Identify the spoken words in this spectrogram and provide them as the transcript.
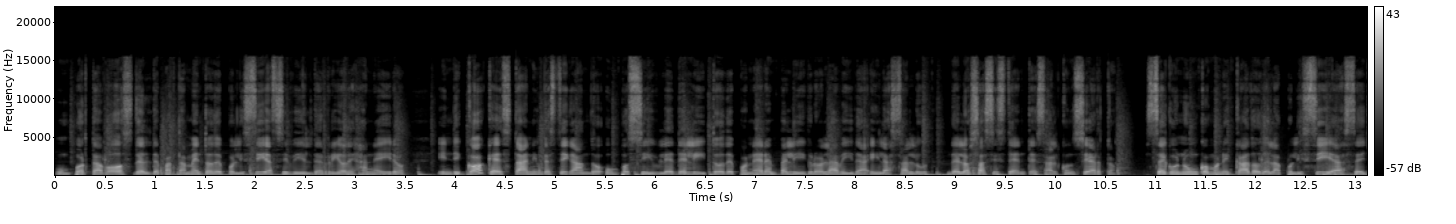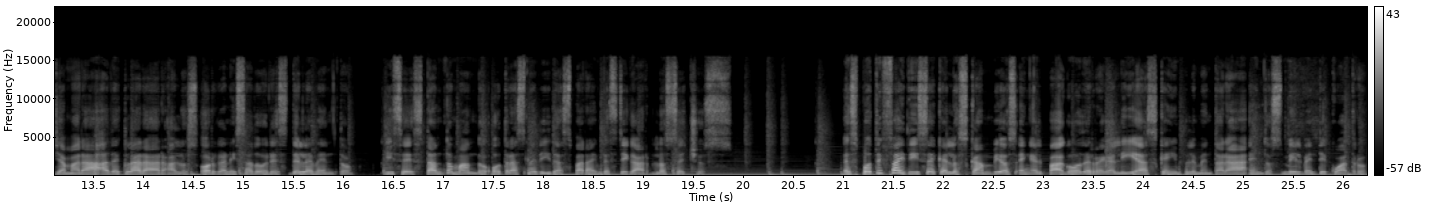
Un portavoz del Departamento de Policía Civil de Río de Janeiro indicó que están investigando un posible delito de poner en peligro la vida y la salud de los asistentes al concierto. Según un comunicado de la policía, se llamará a declarar a los organizadores del evento y se están tomando otras medidas para investigar los hechos. Spotify dice que los cambios en el pago de regalías que implementará en 2024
